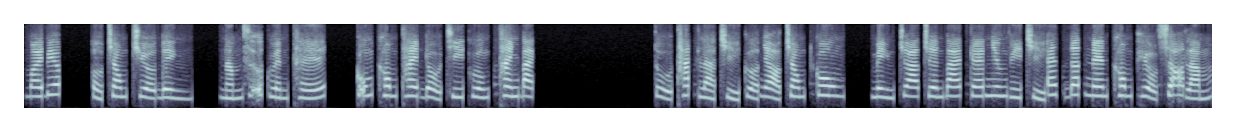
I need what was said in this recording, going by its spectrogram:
may biết, ở trong triều đình, nắm giữ quyền thế, cũng không thay đổi chi hướng thanh bạch. Tử thắt là chỉ cửa nhỏ trong cung, mình tra trên bai kê nhưng vì chỉ ép đất nên không hiểu rõ lắm.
